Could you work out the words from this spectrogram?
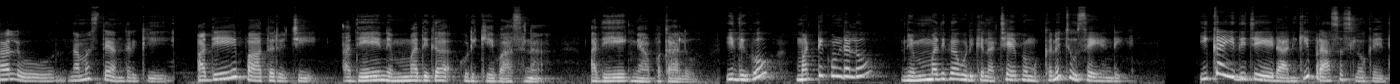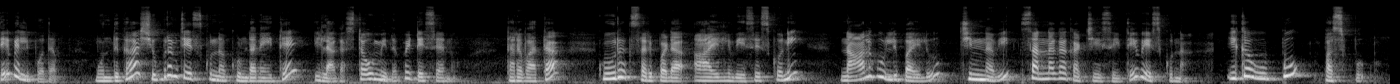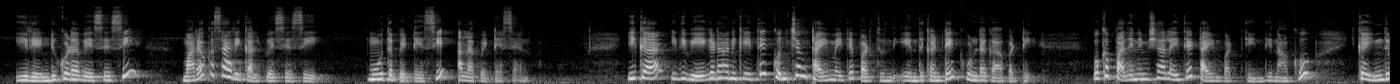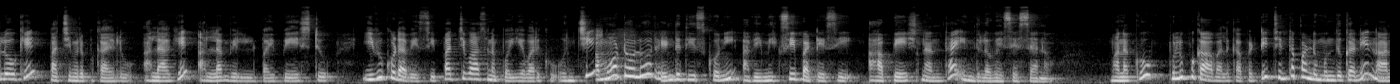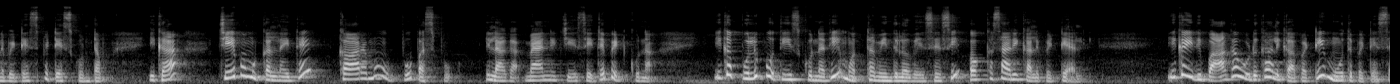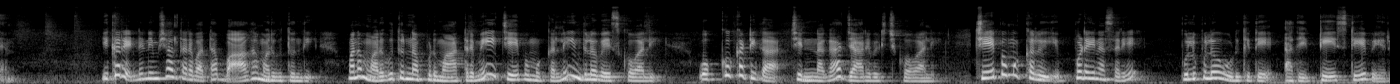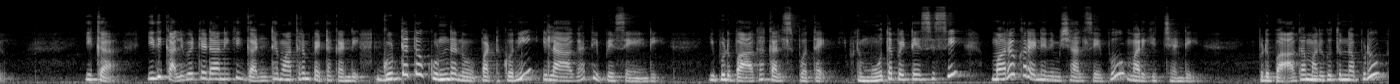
Hello నమస్తే అందరికీ. అదే పాత రుచి అదే నెమ్మదిగా ఉడికే వాసన అదే జ్ఞాపకాలు. ఇదిగో మట్టి కుండలో నెమ్మదిగా ఉడికిన చేప ముక్కను చూసేయండి. ఇక ఇది చేయడానికి ప్రాసెస్లోకి అయితే వెళ్ళిపోదాం. ముందుగా శుభ్రం చేసుకున్న కుండనైతే ఇలాగ స్టవ్ మీద పెట్టేశాను. తర్వాత కూరకు సరిపడా ఆయిల్ని వేసేసుకొని నాలుగు ఉల్లిపాయలు చిన్నవి సన్నగా కట్ చేసి అయితే వేసుకున్నా. ఇక ఉప్పు పసుపు ఈ రెండు కూడా వేసేసి మరొకసారి కలిపేసేసి మూత పెట్టేసి అలా పెట్టేశాను. ఇక ఇది వేగడానికైతే కొంచెం టైం అయితే పడుతుంది. ఎందుకంటే కుండ కాబట్టి. ఒక పది నిమిషాలు అయితే టైం పట్టింది నాకు. ఇక ఇందులోకి పచ్చిమిరపకాయలు అలాగే అల్లం వెల్లుల్లిపాయ పేస్టు ఇవి కూడా వేసి పచ్చివాసన పోయే వరకు ఉంచి టమోటోలు రెండు తీసుకొని అవి మిక్సీ పట్టేసి ఆ పేస్ట్ అంతా ఇందులో వేసేసాను. మనకు పులుపు కావాలి కాబట్టి చింతపండు ముందుగానే నానబెట్టేసి పెట్టేసుకుంటాం. ఇక చేప ముక్కలనైతే కారము ఉప్పు పసుపు. ఇలాగా మ్యారినేట్ చేసి అయితే పెట్టుకున్నా. ఇక పులుపు తీసుకున్నది మొత్తం ఇందులో వేసేసి ఒక్కసారి కలిపెట్టేయాలి. ఇక ఇది బాగా ఉడకాలి కాబట్టి మూత పెట్టేశాను. ఇక రెండు నిమిషాల తర్వాత బాగా మరుగుతుంది. మనం మరుగుతున్నప్పుడు మాత్రమే చేప ముక్కల్ని ఇందులో వేసుకోవాలి. ఒక్కొక్కటిగా చిన్నగా జారవిడ్చుకోవాలి చేప ముక్కలు ఎప్పుడైనా సరే పులుపులో ఉడికితే అది టేస్టే వేరు. ఇక ఇది కలిపెట్టడానికి గంట మాత్రం పెట్టకండి. గుడ్డతో కుండను పట్టుకొని ఇలాగా తిప్పేసేయండి. ఇప్పుడు బాగా కలిసిపోతాయి. ఇప్పుడు మూత పెట్టేసేసి మరొక రెండు నిమిషాల సేపు మరిగించండి. ఇప్పుడు బాగా మరుగుతున్నప్పుడు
